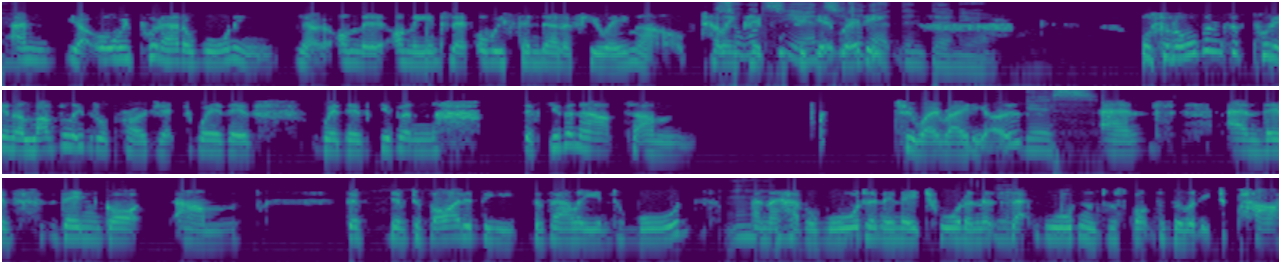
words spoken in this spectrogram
Yeah. And you know, or we put out a warning, you know, on the on the internet, or we send out a few emails telling so people to get ready. To that, then, Danielle? Well, St Albans have put in a lovely little project where they've where they've given they've given out um, two-way radios. Yes. And and they've then got um, they've, they've divided the, the valley into wards, mm. and they have a warden in each ward, and it's yep. that warden's responsibility to pass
